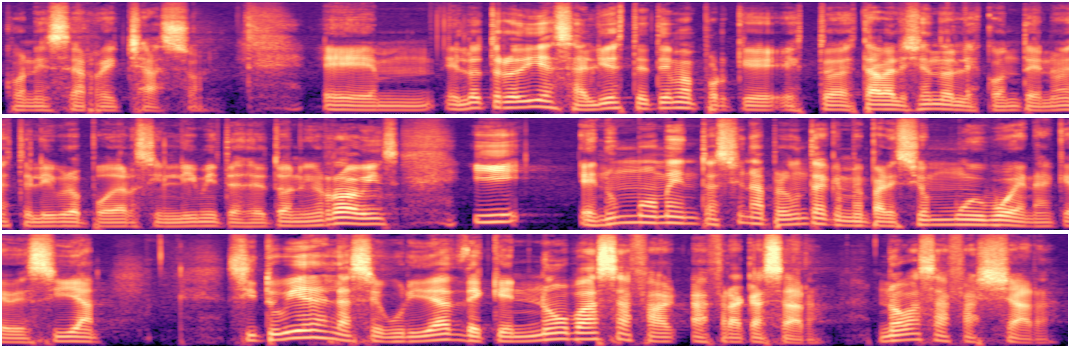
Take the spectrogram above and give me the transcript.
con ese rechazo. Em, el otro día salió este tema porque estaba leyendo, les conté, ¿no? este libro Poder sin Límites de Tony Robbins, y en un momento hacía una pregunta que me pareció muy buena, que decía, si tuvieras la seguridad de que no vas a, fracasar, no vas a fallar,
